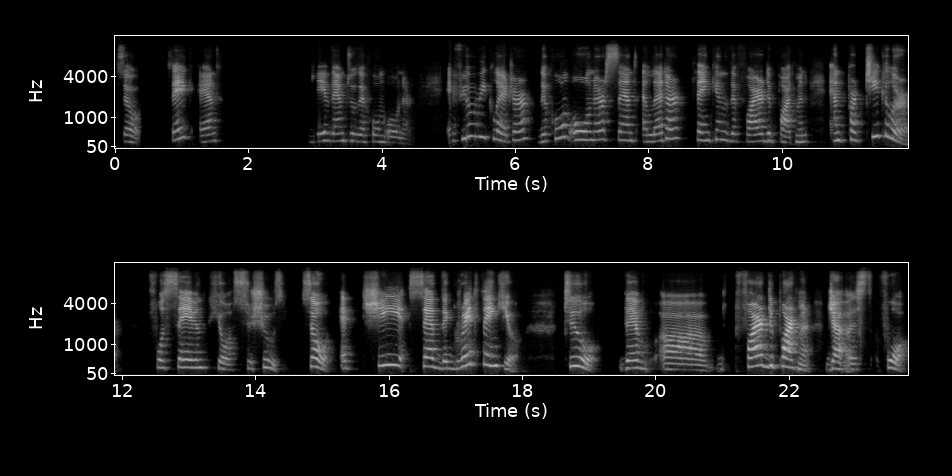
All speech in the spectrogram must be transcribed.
So take and gave them to the homeowner. A few weeks later, the homeowner sent a letter thanking the fire department and particular for saving her shoes. So she said the great thank you to the uh, fire department just for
